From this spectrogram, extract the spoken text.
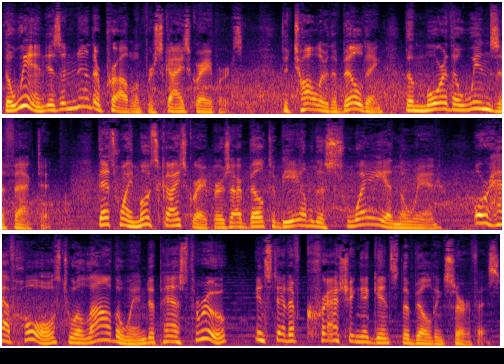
The wind is another problem for skyscrapers. The taller the building, the more the wind's affected. That's why most skyscrapers are built to be able to sway in the wind or have holes to allow the wind to pass through instead of crashing against the building surface.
